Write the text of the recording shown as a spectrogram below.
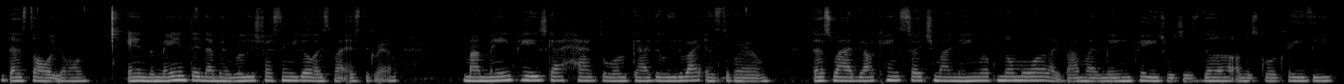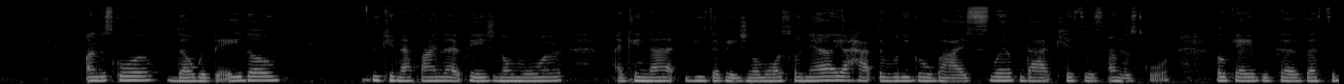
That's all, y'all. And the main thing that has been really stressing me though is my Instagram. My main page got hacked or got deleted by Instagram. That's why if y'all can't search my name up no more, like by my main page, which is the underscore crazy underscore, the with the A though, you cannot find that page no more. I cannot use that page no more. So now y'all have to really go by slim dot kisses underscore. Okay, because that's the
